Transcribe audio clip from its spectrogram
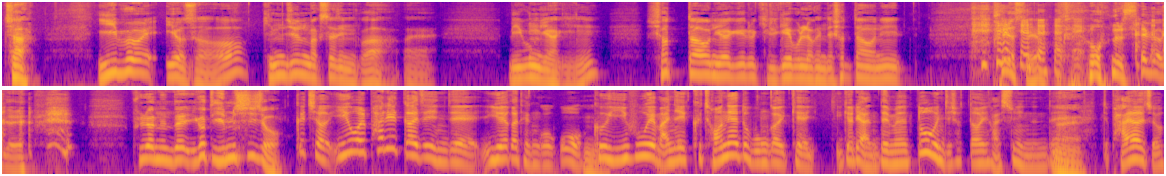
자, 2부에 이어서 김지윤 박사님과 예, 미국 이야기, 셧다운 이야기를 길게 해보려고 했는데 셧다운이 풀렸어요. 오늘 새벽에. 풀렸는데 이것도 임시죠? 그렇죠. 2월 8일까지 이제 유예가 된 거고 음. 그 이후에 만약에 그 전에도 뭔가 이렇게 해결이 안 되면 또 이제 셧다운이 갈 수는 있는데 네. 이제 봐야죠.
